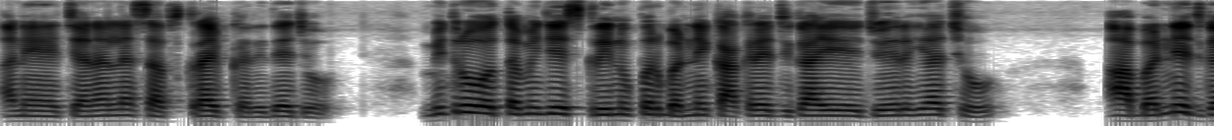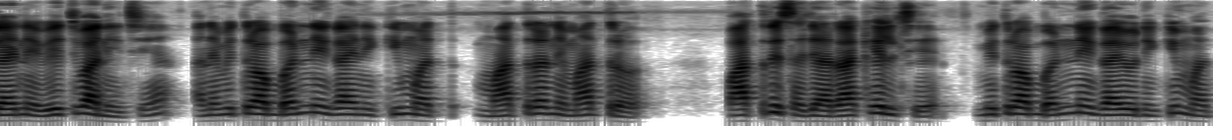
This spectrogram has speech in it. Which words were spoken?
અને ચેનલને સબસ્ક્રાઈબ કરી દેજો. મિત્રો, તમે જે સ્ક્રીન ઉપર બંને કાંકરેજ ગાય જોઈ રહ્યા છો, આ બંને જ ગાયને વેચવાની છે અને મિત્રો, આ બંને ગાયની કિંમત માત્ર ને માત્ર પાંત્રીસ હજાર રાખેલ છે. મિત્રો, આ બંને ગાયોની કિંમત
